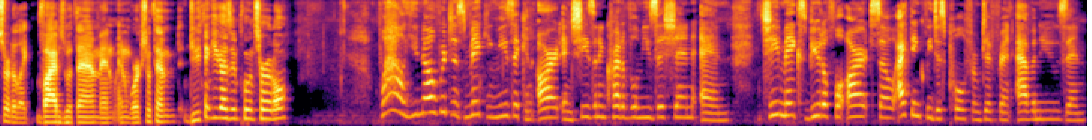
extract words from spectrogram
sort of like vibes with them and, and works with them. Do you think you guys influence her at all? Wow, you know, we're just making music and art, and she's an incredible musician and she makes beautiful art. So I think we just pull from different avenues, and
